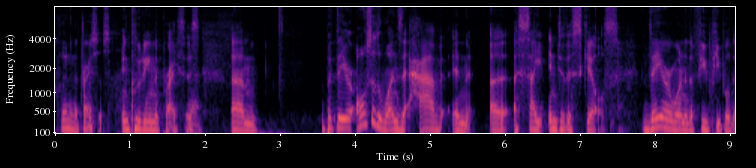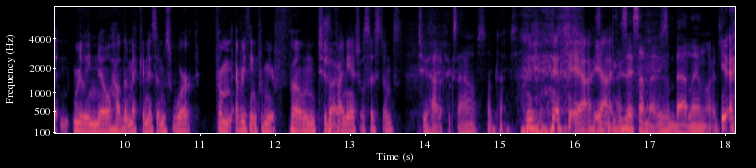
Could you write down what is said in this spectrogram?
including the prices. including the prices. Um, but they are also the ones that have an, a, a sight into the skills. They are one of the few people that really know how the mechanisms work from everything from your phone to Sure. the financial systems. To how to fix a house sometimes. yeah, yeah, I say sometimes. These some bad landlords. yeah.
